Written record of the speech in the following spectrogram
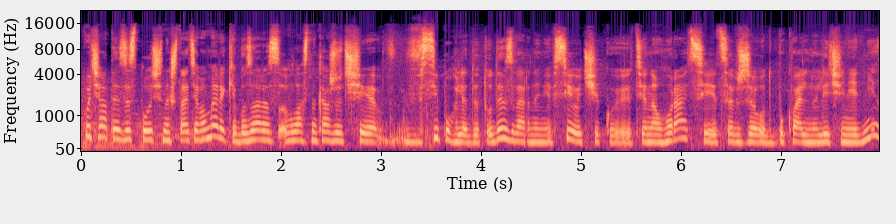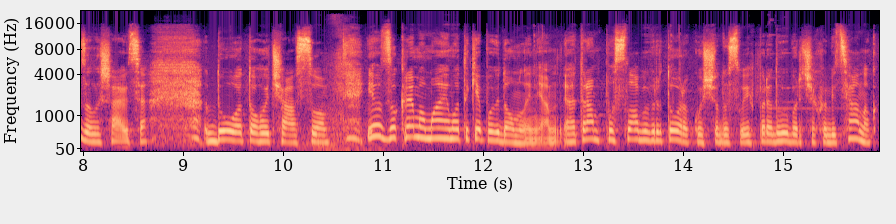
почати зі Сполучених Штатів Америки, бо зараз, власне кажучи, всі погляди туди звернені, всі очікують інаугурації. Це вже от буквально лічені дні залишаються до того часу. І, от, зокрема, маємо таке повідомлення: Трамп послабив риторику щодо своїх передвиборчих обіцянок.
